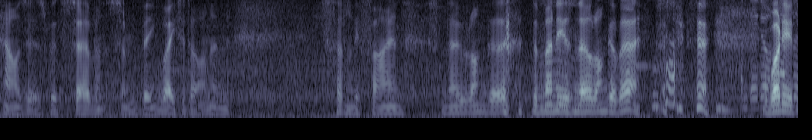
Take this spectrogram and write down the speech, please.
houses with servants and being waited on, and suddenly find it's no longer the money is no longer there. And they don't what do you the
